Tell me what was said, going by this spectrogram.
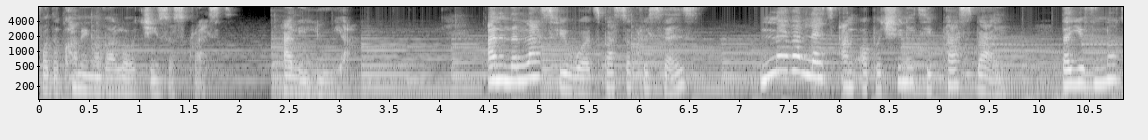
for the coming of our Lord Jesus Christ. Hallelujah. And in the last few words, Pastor Chris says, Never let an opportunity pass by that you've not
